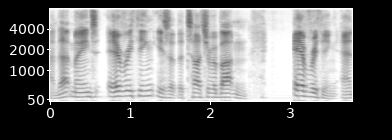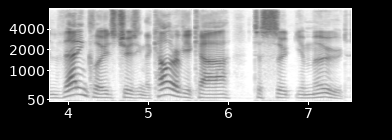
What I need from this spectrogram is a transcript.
And that means everything is at the touch of a button. Everything. And that includes choosing the colour of your car to suit your mood.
